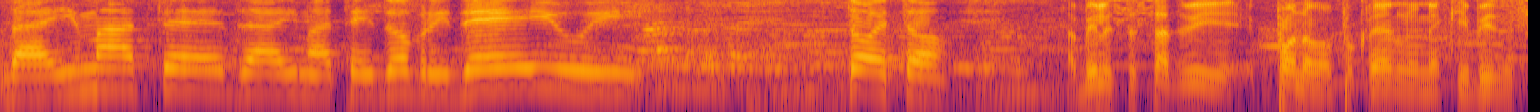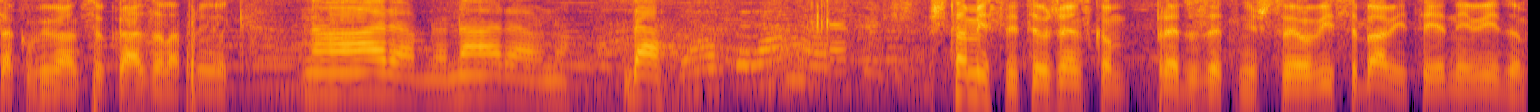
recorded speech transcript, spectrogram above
da imate, da imate i dobru ideju i to je to. A bili ste sad vi ponovo pokrenuli neki biznis ako bi vam se ukazala prilika? Naravno, naravno, da. Šta mislite o ženskom preduzetništvu? Evo vi se bavite jednim vidom.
